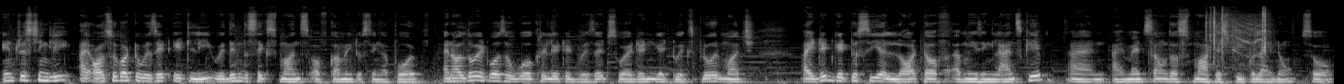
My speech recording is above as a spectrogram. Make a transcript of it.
Interestingly, I also got to visit Italy within the six months of coming to Singapore, and although it was a work related visit, so I didn't get to explore much, I did get to see a lot of amazing landscape and I met some of the smartest people I know, so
